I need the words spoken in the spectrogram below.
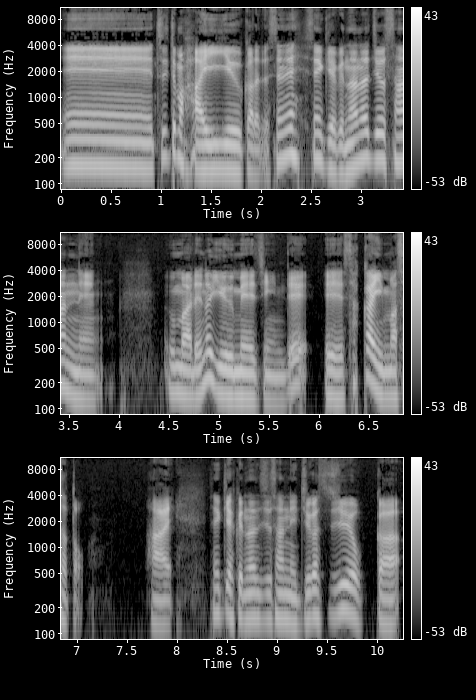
えー、続いても俳優からですね、1973年生まれの有名人で、えー、堺雅人。はい。1973年10月14日、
